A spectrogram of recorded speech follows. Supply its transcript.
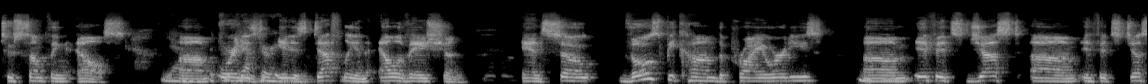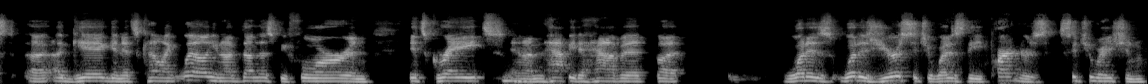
to something else. Yeah. um, or it is, it is definitely an elevation. And so those become the priorities. Mhm. um, if it's just um, if it's just a, a gig and it's kind of like well you know i've done this before and it's great and i'm happy to have it but what is what is your situation what is the partner's situation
